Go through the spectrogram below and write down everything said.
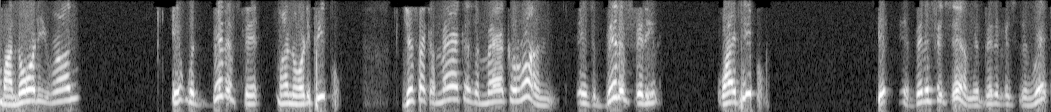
minority run, it would benefit minority people. Just like America's America run is benefiting white people. It benefits them. It benefits the rich.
